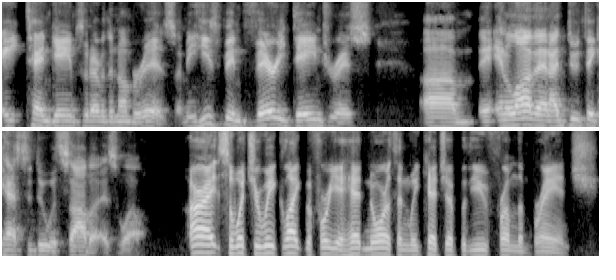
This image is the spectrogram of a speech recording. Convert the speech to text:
eight, ten games, whatever the number is. I mean, he's been very dangerous. Um, and a lot of that I do think has to do with Saba as well. All right. So, what's your week like before you head north and we catch up with you from the branch?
